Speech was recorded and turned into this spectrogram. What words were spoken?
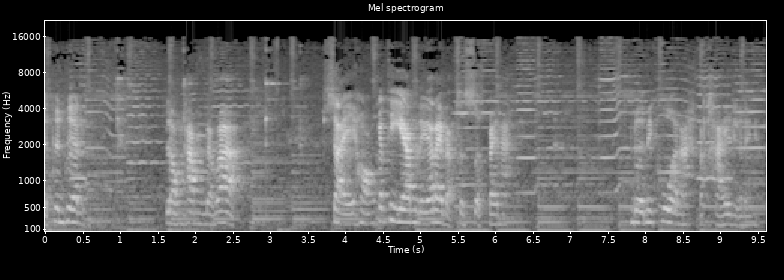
กิดเพื่อนๆ ลองทำแบบว่า ใส่หอมกระเทียมหรืออะไรแบบสดๆไปนะ โดยไม่คั่วนะตะไคร้หรืออะไรเนี่ย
